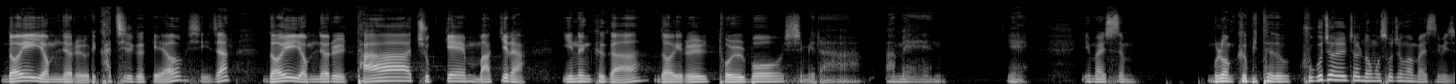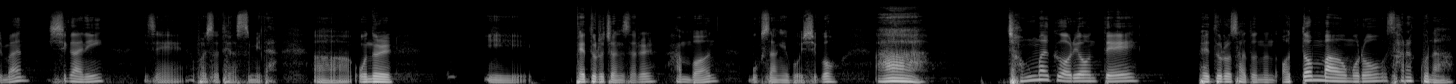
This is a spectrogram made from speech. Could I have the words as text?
너의 염려를 우리 같이 읽을게요. 시작. 너의 염려를 다 주께 맡기라. 이는 그가 너희를 돌보심이라. 아멘. 예. 이 말씀 물론 그 밑에도 구구절절 너무 소중한 말씀이지만 시간이 이제 벌써 되었습니다. 어, 오늘 이 베드로 전서를 한번 묵상해 보시고 아 정말 그 어려운 때에 베드로 사도는 어떤 마음으로 살았구나.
